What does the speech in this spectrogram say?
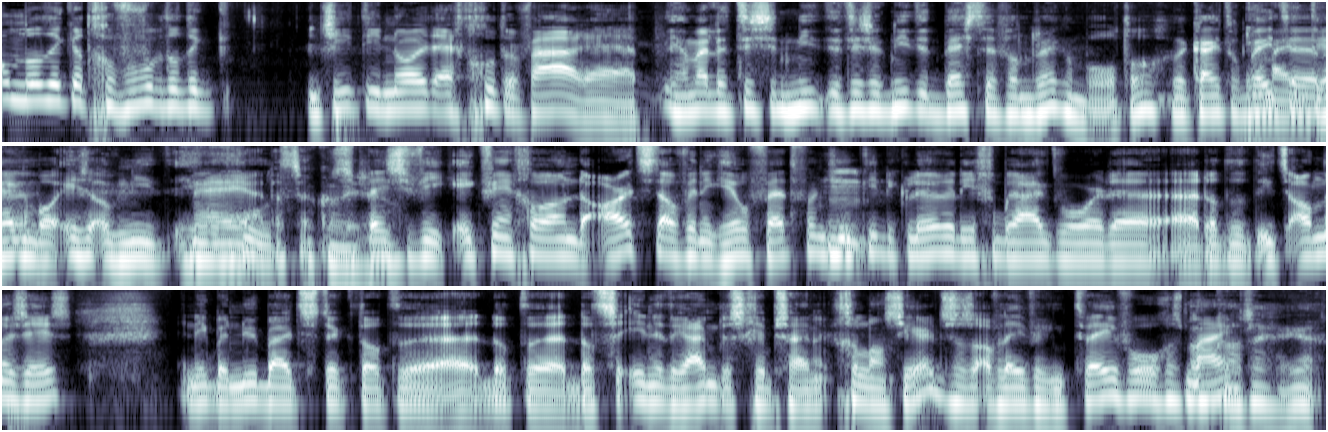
Omdat ik het gevoel heb dat ik GT nooit echt goed ervaren heb. Ja, maar het is, het niet, het is ook niet het beste van Dragon Ball, toch? Dan kan je toch Ja, beter... maar Dragon Ball is ook niet heel Nee, ja, goed. dat is ook alweer zo. Specifiek. Ik vind gewoon de artstijl vind ik heel vet van GT. Mm. De kleuren die gebruikt worden. eh, dat het iets anders is. En ik ben nu bij het stuk dat, eh, dat, eh, dat ze in het ruimteschip zijn gelanceerd. Dus dat is aflevering 2 volgens mij. wel zeggen, ja.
